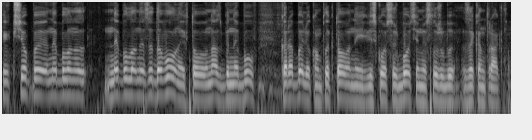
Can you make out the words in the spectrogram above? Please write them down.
Якщо б не було не було незадоволених, то у нас би не був корабель укомплектований військовослужбовцями служби за контрактом.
